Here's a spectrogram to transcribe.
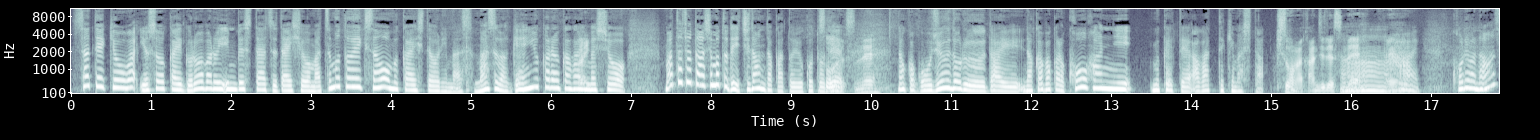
さて今日は予想会グローバルインベスターズ代表松本英樹さんをお迎えしております。まずは原油から伺いましょう。はいまたちょっと足元で一段高ということで、そうですね、なんか50ドル台半ばから後半に向けて上がってきました。来そうな感じですね。えー、はい。これはなぜ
